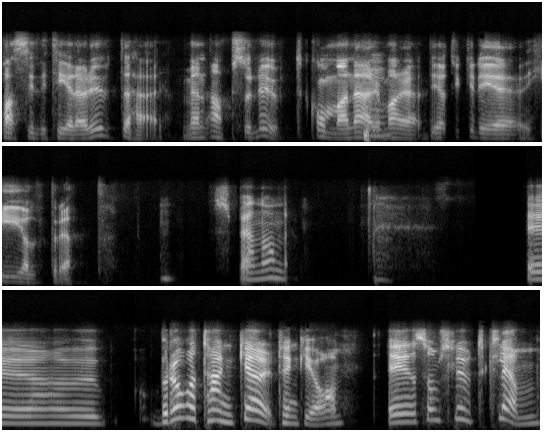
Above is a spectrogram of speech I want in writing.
faciliterar ut det här. Men absolut, komma mm. närmare. Mm. Jag tycker det är helt rätt. Spännande. Eh, bra tankar tänker jag. Eh, som slutkläm,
